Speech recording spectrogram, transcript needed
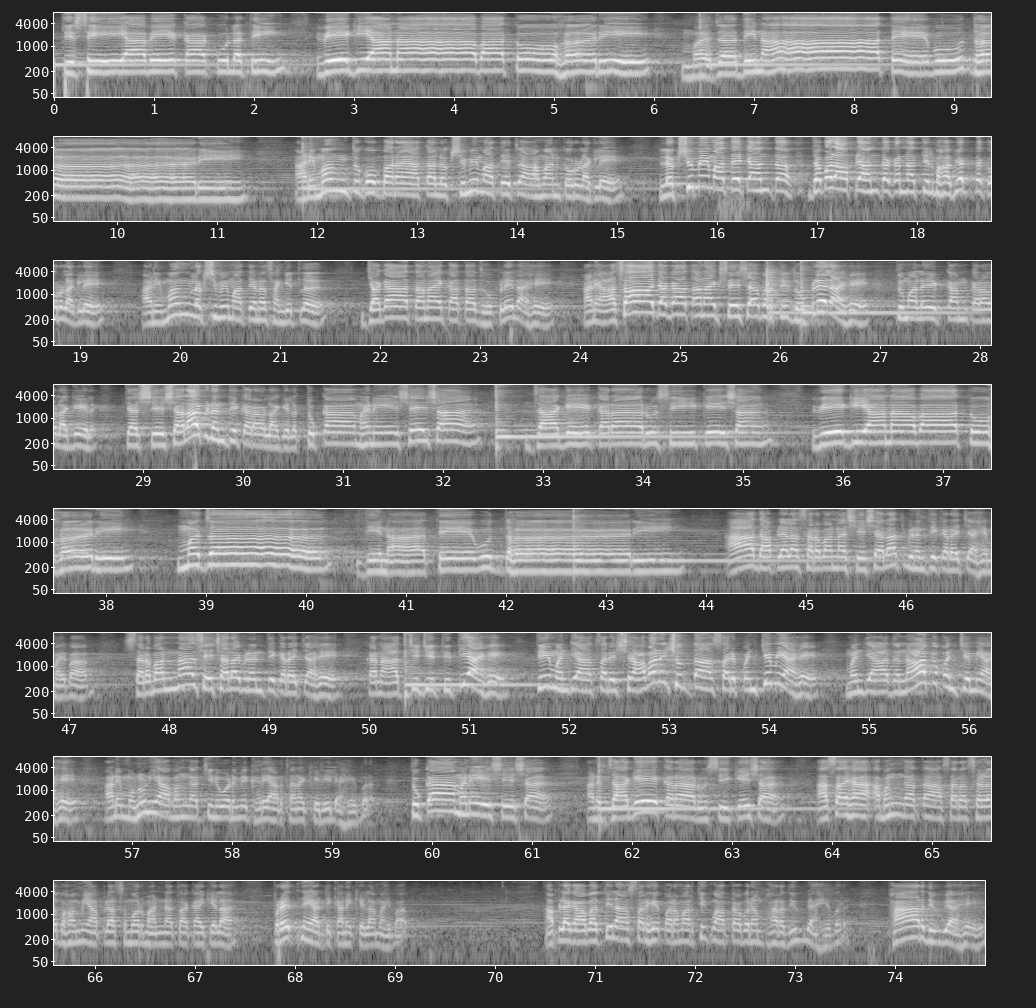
तिसी यावे काकुलती वेगी आनावा तो हरी मज दिना ते बुधरी. आणि मग तुकोबाराय आता लक्ष्मी मातेचं आव्हान करू लागले. लक्ष्मी मातेच्या अंत जवळ आपल्या अंतकरणातील भाव व्यक्त करू लागले. आणि मग लक्ष्मी मातेनं सांगितलं जगात अनायक आता झोपलेला आहे. आणि असा जगात अनायक शेषावरती झोपलेला आहे. तुम्हाला एक काम करावं लागेल. त्या शेषाला विनंती करावं लागेल. तुका म्हणे शेषा जागे करा ऋषी केशा वेगी आणावा तो हरी मज दिना ते उद्धरी. आज आपल्याला सर्वांना शेषालाच विनंती करायची आहे मायबाप. सर्वांना शेषाला विनंती करायची आहे. कारण आजची जी तिथी आहे ती म्हणजे आज सारे श्रावण शुद्ध आज पंचमी आहे. म्हणजे आज नागपंचमी आहे. आणि म्हणून या अभंगाची निवड मी खऱ्या अर्थानं केलेली आहे. बरं. तुका म्हणे शेषा आणि जागे करा ऋषी केशा. असा ह्या अभंगाचा असारा सरळ भाव मी आपल्यासमोर मांडण्याचा काय केला? प्रयत्न या ठिकाणी केला माहिबाब आपल्या गावातील आसार हे परमार्थिक वातावरण फार दिव्य आहे बरं. फार दिव्य आहे.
